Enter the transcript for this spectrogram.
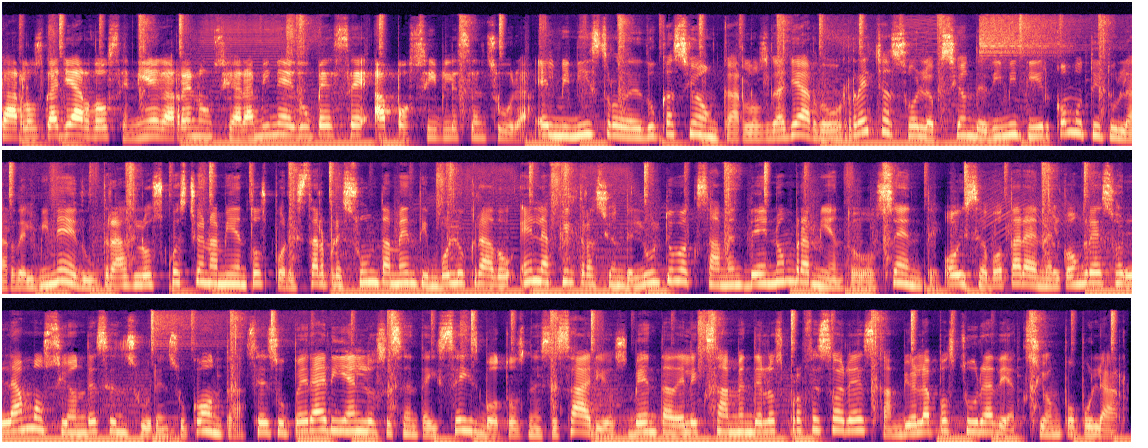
Carlos Gallardo se niega a renunciar a Minedu pese a posible censura. El ministro de Educación, Carlos Gallardo, rechazó la opción de dimitir como titular del Minedu tras los cuestionamientos por estar presuntamente involucrado en la filtración del último examen de nombramiento docente. Hoy se votará en el Congreso la moción de censura en su contra. Se superarían los 66 votos necesarios. Venta del examen de los profesores cambió la postura de Acción Popular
